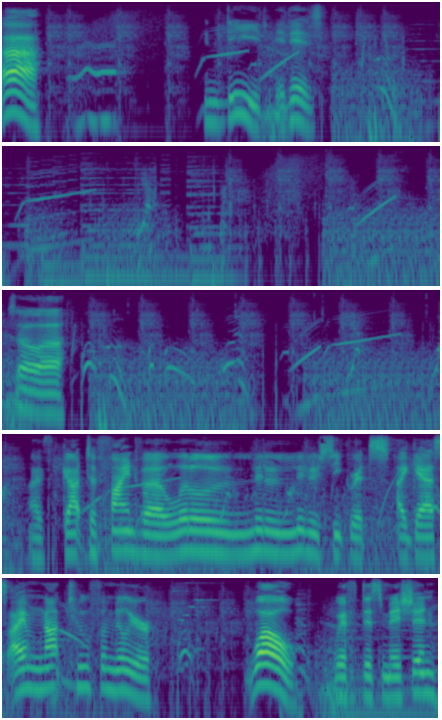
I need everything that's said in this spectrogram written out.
Ah! Indeed, it is. So, uh... I've got to find the little, little, little secrets, I guess. I'm not too familiar... Whoa! With this mission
